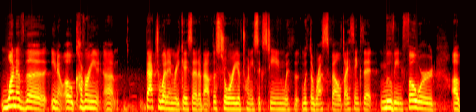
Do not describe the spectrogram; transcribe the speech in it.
one of the, you know, oh, covering, uh, back to what Enrique said about the story of 2016 with, with the Rust Belt, I think that moving forward, a,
